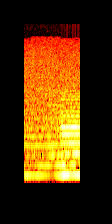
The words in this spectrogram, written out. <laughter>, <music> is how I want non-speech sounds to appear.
Mm-hmm.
